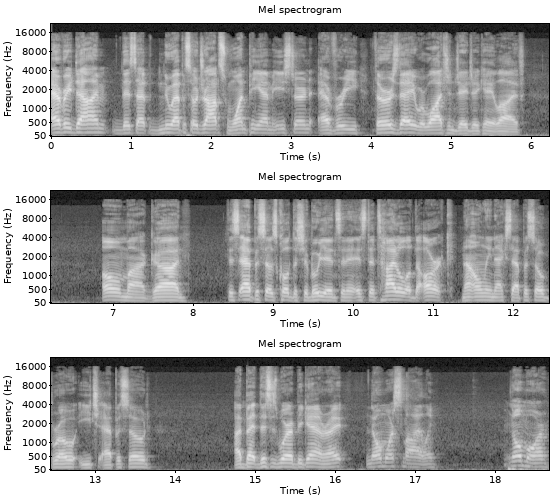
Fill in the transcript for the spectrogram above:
every time this ep new episode drops, 1 p.m. Eastern, every Thursday, we're watching JJK live. Oh my god. This episode is called the Shibuya incident. It's the title of the arc. Not only next episode, bro, each episode. I bet this is where it began, right? No more smiling. No more.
